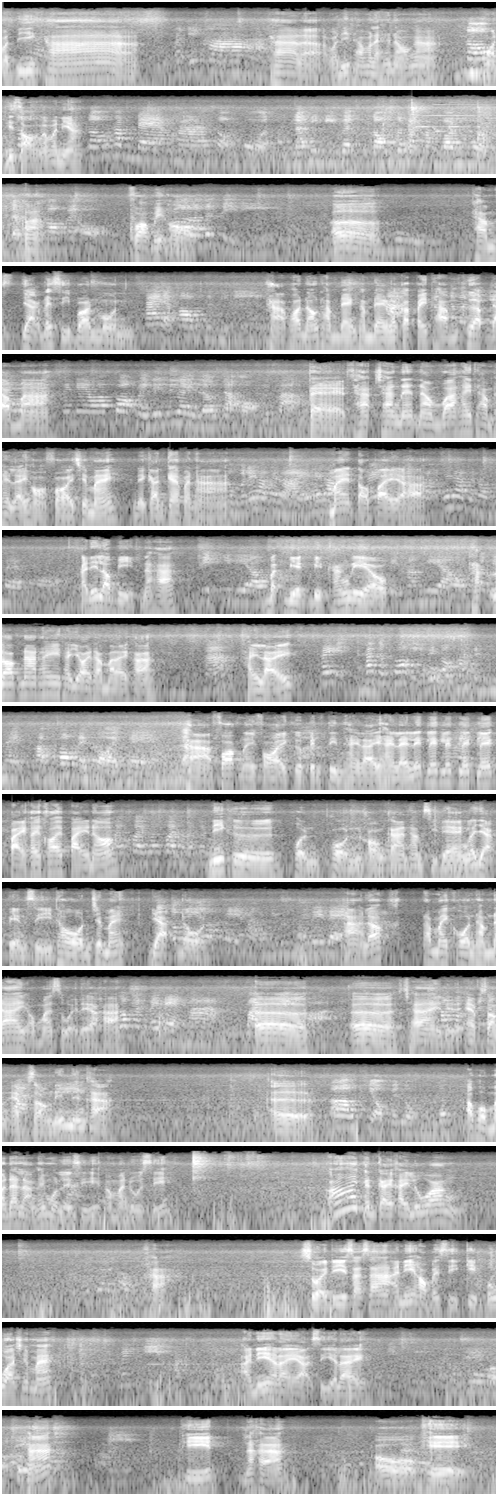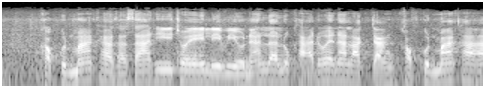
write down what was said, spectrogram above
วัสดีค่ะ สวัสดีค่ะ ค่ะน่ะ วันนี้ทำอะไรให้น้องอะ น้อง หัวดที่สองแล้ววันเนี้ย น้องทำแดงมาสองผล แล้วทีนี้น้องจะมาทำบอลผลแต่อะฟอกไม่ออกฟอกไม่ออก แล้วเป็นสีนี้เออบูทำอยากได้สีบรอนซ์มน ใช่แต่ฟอกเป็นสีนี้ค่ะเพราะน้องทำแดงทำแดงแล้วก็ไปทำเคลือบดำมา ไม่แน่ว่าฟอกไปเรื่อยๆ แล้วจะออกหรือเปล่าแต่ถ้าช่างแนะนำว่าให้ทำไฮไลท์ห่อฟอยล์ใช่ไหม ในการแก้ปัญหา หนูไม่ได้ทำอะไรให้ทำไม่ต่อไปอะค่ะ ให้ ออันนี้เราบีดนะคะปิดทีเดียวบเบียดบีดครั้งเดียวปิดครั้งเดียวถ้ารอบหน้าถ้าให้ทยอยทำอะไรคะนะไฮไลท์ ให้ถ้าจะฟอกอีกให้น้องทำเป็นในทำฟอกในฟอยล์แทนค่ะฟอกในฟอยล์คือเป็นตินไฮไลท์ ไฮไลท์เล็กๆเล็กๆๆไปค่อยๆ ไปเนาะ ค่อยๆค่อยๆทำให้เป็นี่คือผลผลของการทำสีแดงแล้วอยากเปลี่ยนสีโทนใช่ไหม อยากโดดโอเคค่ะตรงนี้มันไม่ได้แดงอะแล้วทำไมโคนทำได้ออกมาสวยเลยอะคะ ก็มันไม่แดงมากปลายเออ แดงกว่า เออ ใช่ เดี๋ยวแอบส่องแอบส่องนิดนึงค่ะ เออเอาเขียวไปลงมันก็เอาผมมาด้านหลังให้หมดเลยสิ เอามาดูสิอ้ายกันไกลใครล่วงไม่ใช่ค่ะค่ะ สวยดีซาซ่า อันนี้ออกเป็นสีกลีบบัวใช่ไหม ไม่กี่ค่ะอันนี้อะไรอะสีอะไร ฮะ พีทนะคะ โอเค ขอบคุณมากค่ะซาซาที่ช่วยรีวิวนะ และลูกค้าด้วยน่ารักจัง ขอบคุณมากค่ะ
